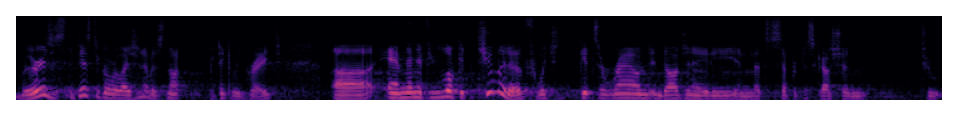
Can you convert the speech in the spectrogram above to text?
there is a statistical relationship, but it's not particularly great. Uh, and then if you look at cumulative, which gets around endogeneity, and that's a separate discussion to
